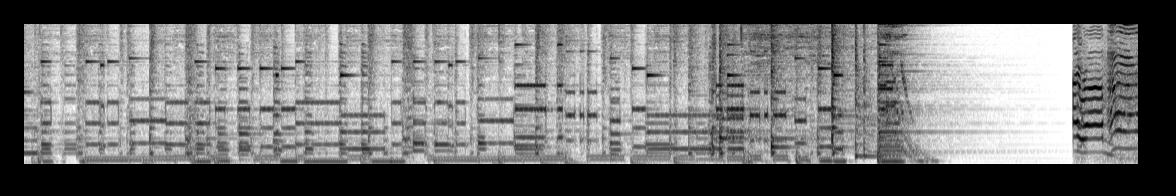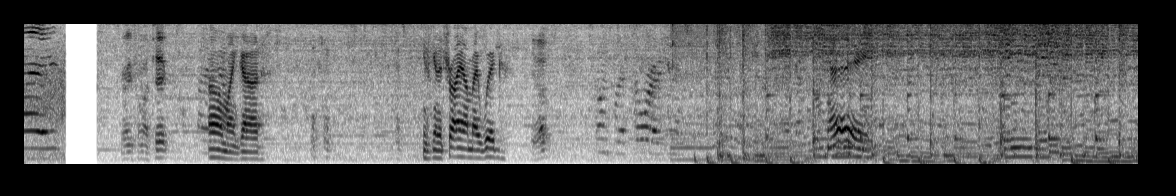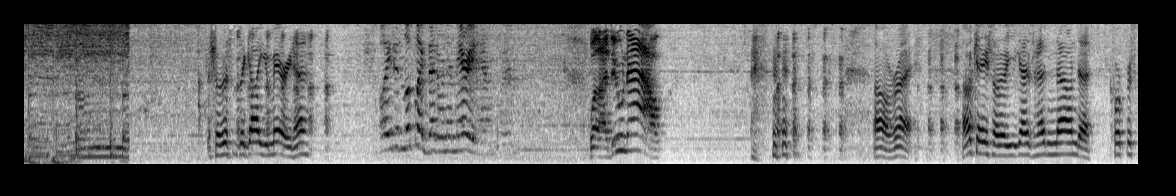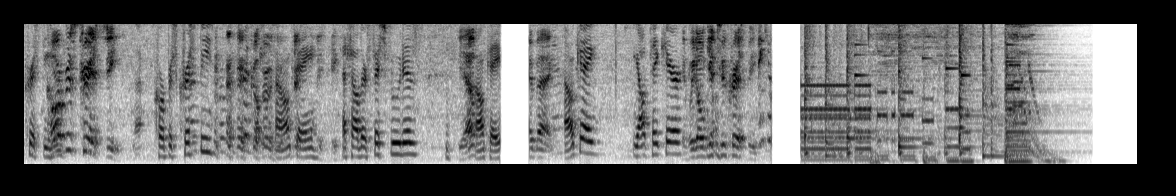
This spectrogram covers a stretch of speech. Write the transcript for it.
Hi, Rob. Hi! Ready for my pick? Oh my god. He's gonna try on my wig. Yep. Going for a Thor image. Hey. So this is the guy you married, huh? Well, he didn't look like that when I married him. Well, I do now! All right. Okay, so you guys heading down to Corpus Christi. huh? Corpus Christi! Corpus Crispy? Corpus Christi. Corpus Oh, okay. Christi. That's how their fish food is? Yep. Okay. Right back. Okay. Y'all take care. If we don't get too crispy. Thank you.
